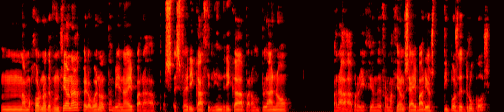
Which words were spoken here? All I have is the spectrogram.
mm, a lo mejor no te funciona, pero bueno, también hay para pues, esférica, cilíndrica, para un plano, para proyección de deformación. O sea, hay varios tipos de trucos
